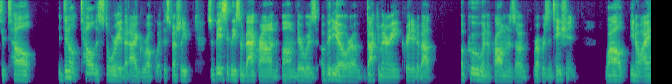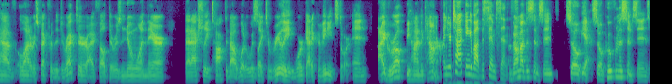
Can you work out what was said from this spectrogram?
to tell it didn't tell the story that I grew up with, especially so basically some background. Um, there was a video or a documentary created about Apu and the problems of representation. While, you know, I have a lot of respect for the director, I felt there was no one there that actually talked about what it was like to really work at a convenience store. And I grew up behind the counter. And you're talking about The Simpsons. I'm talking about The Simpsons. So yeah, so Apu from The Simpsons,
